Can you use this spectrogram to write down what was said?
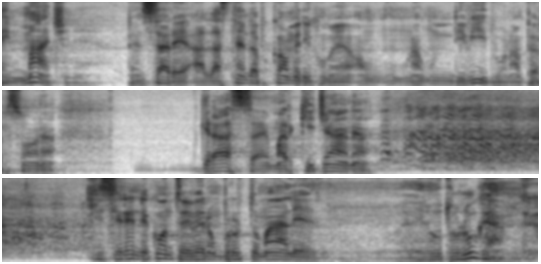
Brutta immagine pensare alla stand-up comedy come un, un individuo, una persona grassa e marchigiana che si rende conto di avere un brutto male. È venuto Lucandro.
